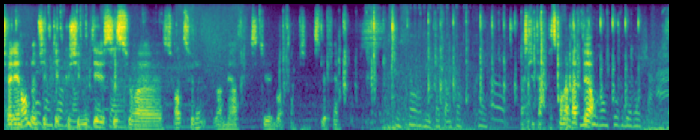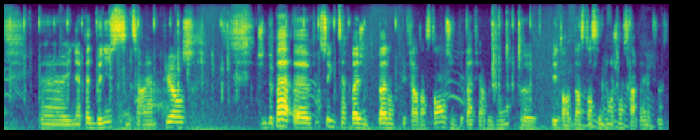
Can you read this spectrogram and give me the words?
Je vais aller rendre l'objet de quête que j'ai goûté aussi sur, euh, sur un de ceux-là. Oh merde, qu'est-ce qu'il veut Bon, tant pis, on va se le faire. On va se le faire parce qu'on n'a pas peur. Euh, il n'a pas de bonus, ça ne sert à rien de purge. Je ne peux pas, euh, pour ceux qui ne savent pas, je ne peux pas non plus faire d'instance, je ne peux pas faire de don, euh, d'instance et de donjon, c'est un peu la même chose.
